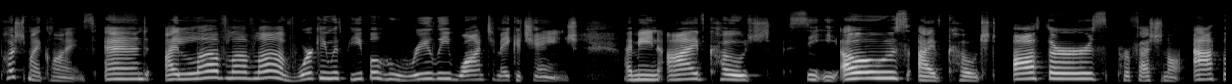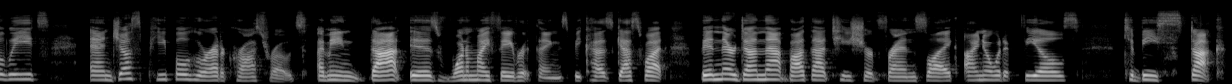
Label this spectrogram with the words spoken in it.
push my clients. And I love, love, love working with people who really want to make a change. I mean, I've coached CEOs, I've coached authors, professional athletes, and just people who are at a crossroads. I mean, that is one of my favorite things because guess what? Been there, done that, bought that t shirt, friends. Like, I know what it feels to be stuck.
